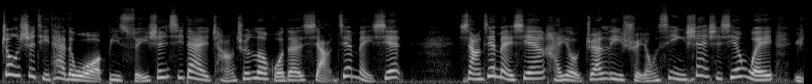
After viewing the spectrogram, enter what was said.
重视体态的我，必随身携带长春乐活的享健美纤。享健美纤含有专利水溶性膳食纤维与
